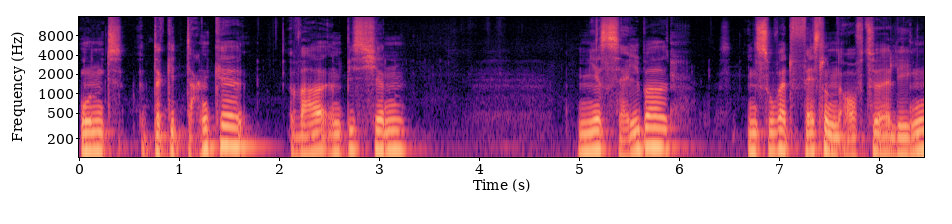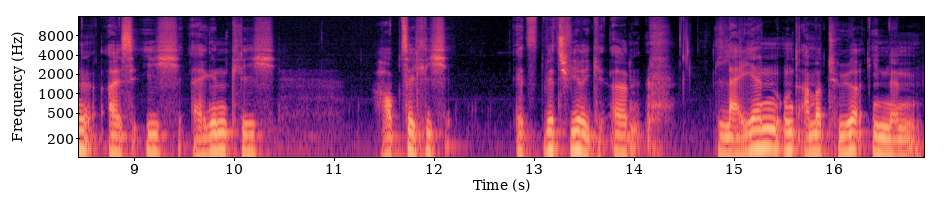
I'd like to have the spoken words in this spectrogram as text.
Und der Gedanke war ein bisschen, mir selber insoweit Fesseln aufzuerlegen, als ich eigentlich hauptsächlich, jetzt wird es schwierig, ähm, Laien und AmateurInnen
